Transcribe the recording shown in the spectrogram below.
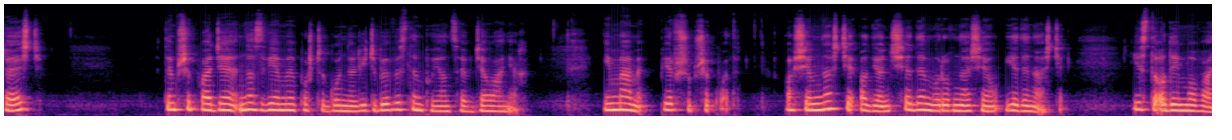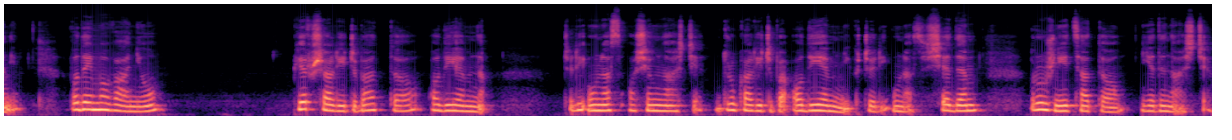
Cześć. W tym przykładzie nazwiemy poszczególne liczby występujące w działaniach. I mamy pierwszy przykład. 18 odjąć 7 równa się 11. Jest to odejmowanie. W odejmowaniu pierwsza liczba to odjemna, czyli u nas 18. Druga liczba odjemnik, czyli u nas 7. Różnica to 11.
